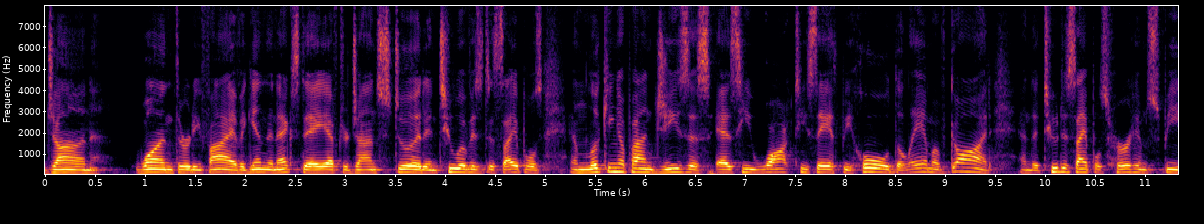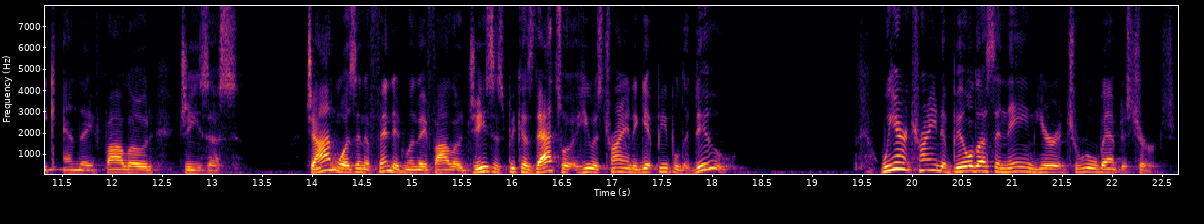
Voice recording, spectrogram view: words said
John 135 again the next day after john stood and two of his disciples and looking upon jesus as he walked he saith behold the lamb of god. And the two disciples heard him speak and they followed jesus. John wasn't offended when they followed jesus because that's what he was trying to get people to do. We aren't trying to build us a name here at Jeruel Baptist Church,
